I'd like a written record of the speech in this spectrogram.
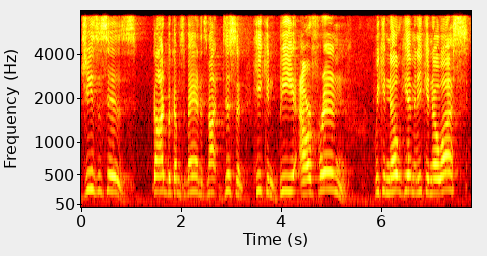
Jesus is. God becomes man. It's not distant. He can be our friend. We can know him and he can know us.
